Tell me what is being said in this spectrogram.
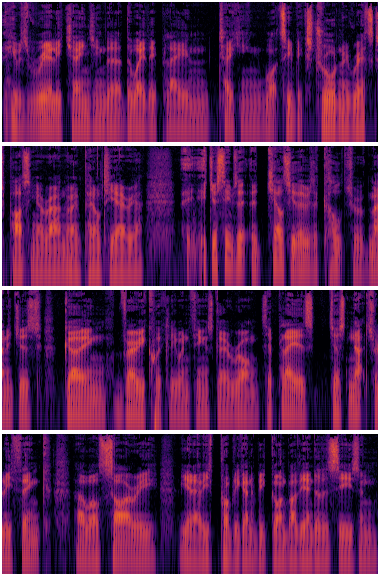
He was really changing the, the way they play and taking what seemed extraordinary risks, passing around their own penalty area. It just seems that at Chelsea there is a culture of managers going very quickly when things go wrong. So players just naturally think, oh, well, sorry, you know, he's probably going to be gone by the end of the season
